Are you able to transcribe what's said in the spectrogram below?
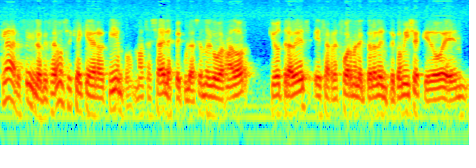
Claro, sí, lo que sabemos es que hay que ganar tiempo, más allá de la especulación del gobernador, que otra vez esa reforma electoral, entre comillas, quedó en,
